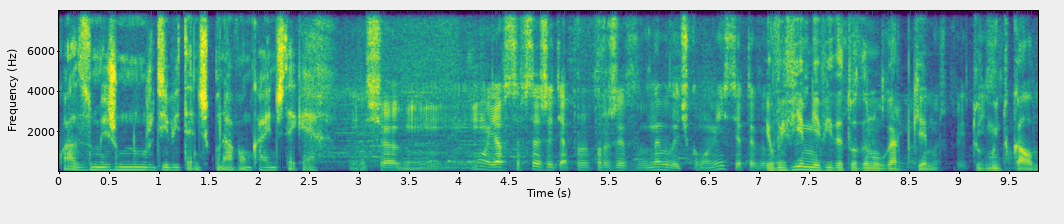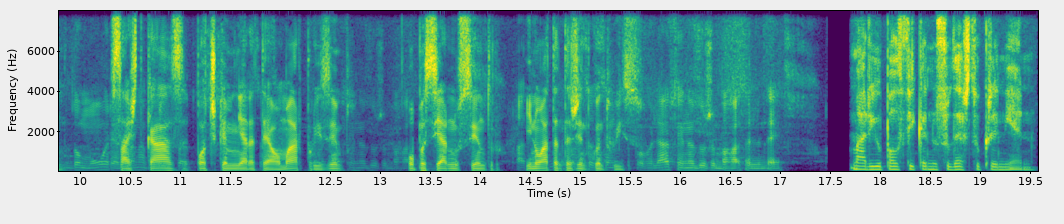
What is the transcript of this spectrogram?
quase o mesmo número de habitantes que moravam cá antes da guerra. Eu vivi a minha vida toda num lugar pequeno, tudo muito calmo. Sais de casa, podes caminhar até ao mar, por exemplo, ou passear no centro, e não há tanta gente quanto isso. Mariupol fica no sudeste ucraniano,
